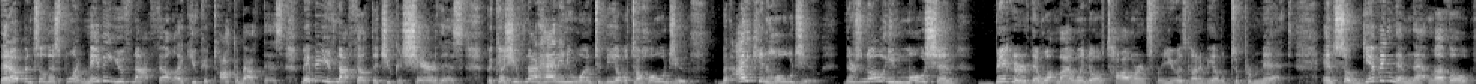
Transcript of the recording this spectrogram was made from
that up until this point, maybe you've not felt like you could talk about this. Maybe you've not felt that you could share this because you've not had anyone to be able to hold you. But I can hold you. There's no emotion bigger than what my window of tolerance for you is going to be able to permit. And so giving them that level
